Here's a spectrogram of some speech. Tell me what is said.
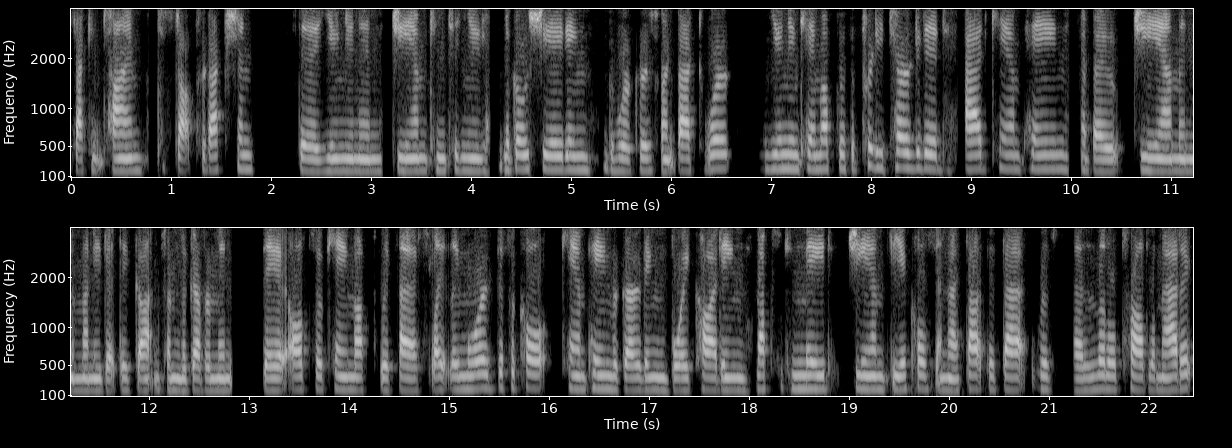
second time to stop production. The union and GM continued negotiating. The workers went back to work. The union came up with a pretty targeted ad campaign about GM and the money that they'd gotten from the government. They also came up with a slightly more difficult campaign regarding boycotting Mexican made GM vehicles, and I thought that that was a little problematic.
